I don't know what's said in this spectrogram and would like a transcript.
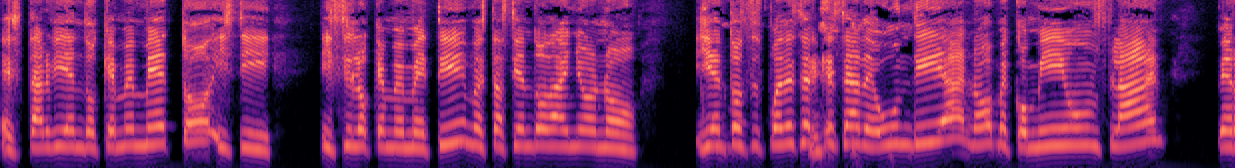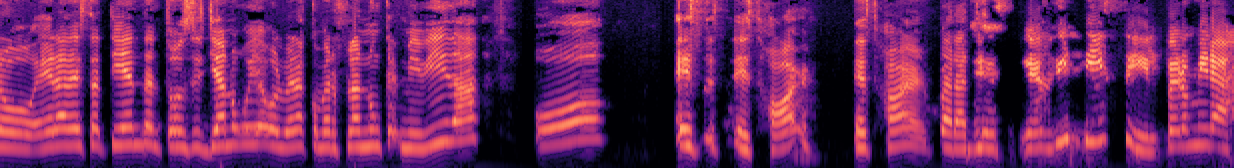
estar viendo qué me meto y si, y si lo que me metí me está haciendo daño o no. Y entonces puede ser que sea de un día, ¿no? Me comí un flan, pero era de esta tienda, entonces ya no voy a volver a comer flan nunca en mi vida. O es, es hard es hard para ti. Es, difícil, pero mira,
